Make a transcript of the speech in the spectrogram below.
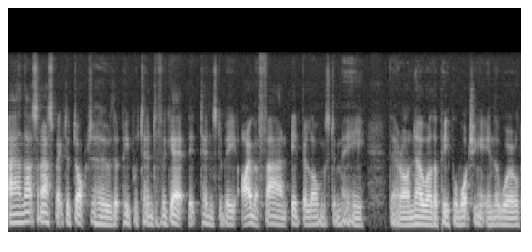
And that's an aspect of Doctor Who that people tend to forget. It tends to be, I'm a fan, it belongs to me. There are no other people watching it in the world.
